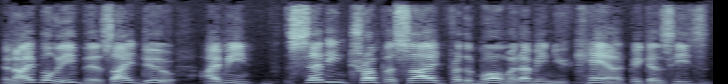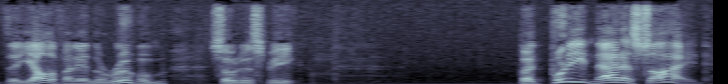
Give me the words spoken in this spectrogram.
And I believe this. I do. I mean, setting Trump aside for the moment, I mean, you can't because he's the elephant in the room, so to speak. But putting that aside,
